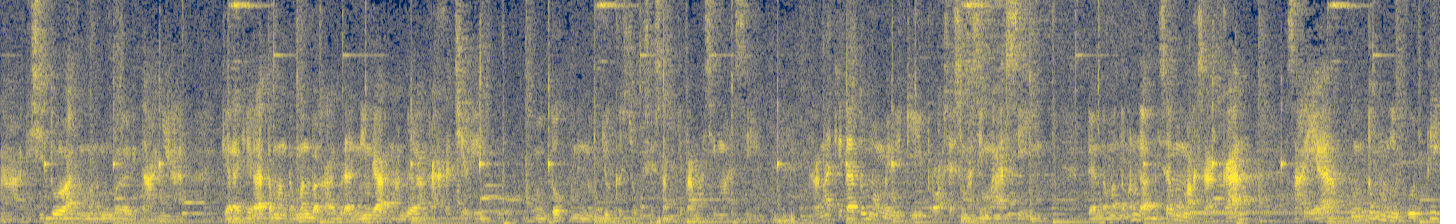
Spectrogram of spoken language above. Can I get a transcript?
Di situlah teman-teman bakal ditanya kira-kira teman-teman bakal berani nggak ngambil langkah kecil itu untuk menuju kesuksesan kita masing-masing? Karena kita tuh memiliki proses masing-masing dan teman-teman nggak bisa memaksakan saya untuk mengikuti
